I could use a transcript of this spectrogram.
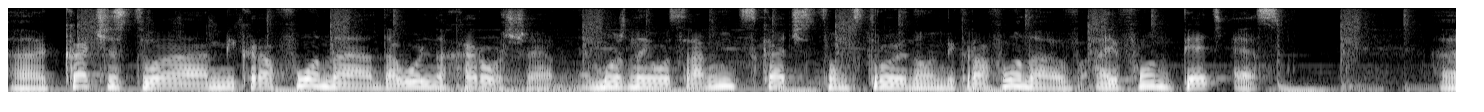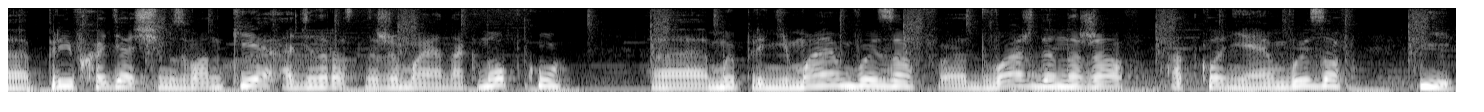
Э, качество микрофона довольно хорошее. Можно его сравнить с качеством встроенного микрофона в iPhone 5s. Э, при входящем звонке, один раз нажимая на кнопку, э, мы принимаем вызов, дважды нажав, отклоняем вызов и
